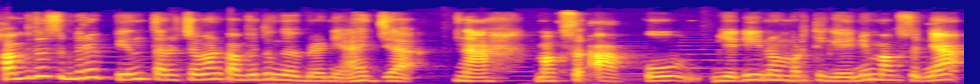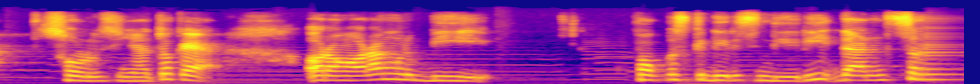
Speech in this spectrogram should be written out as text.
kamu tuh sebenarnya pinter cuman kamu tuh nggak berani aja. Nah maksud aku jadi nomor tiga ini maksudnya solusinya tuh kayak orang-orang lebih fokus ke diri sendiri dan sering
